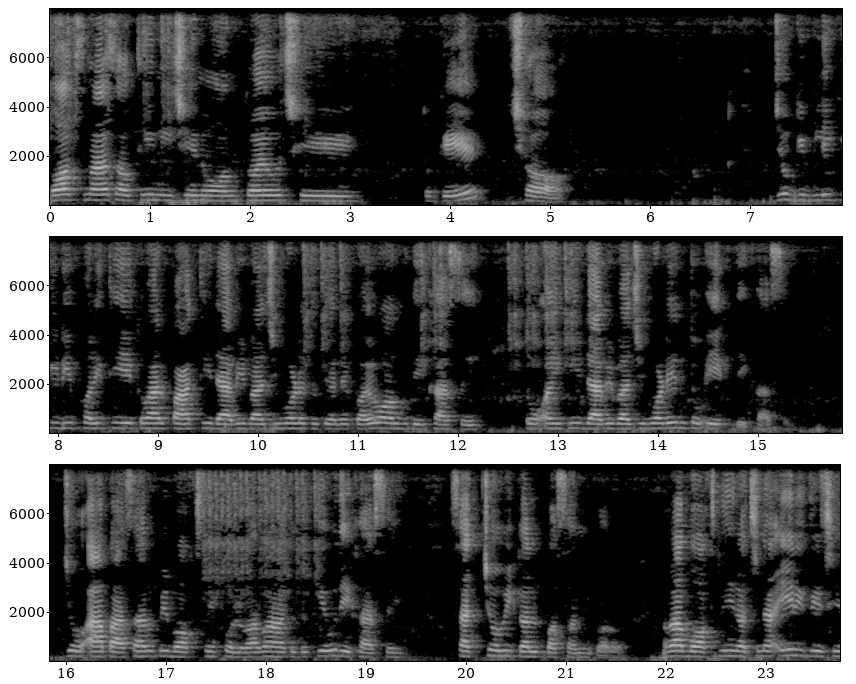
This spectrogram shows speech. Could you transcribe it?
બોક્સમાં સૌથી નીચેનો અંક કયો છે? તો કે છ. જો ગીબલી કીડી ફરીથી એકવાર પાંચથી ડાબી બાજુ વળે તો તેને કયો અંક દેખાશે? તો અહીંથી ડાબી બાજુ વળે ને તો એક દેખાશે. જો આ પાસારૂપી બોક્સને ખોલવામાં આવે તો કેવું દેખાશે? સાચો વિકલ્પ પસંદ કરો. હવે આ બોક્સની રચના એ રીતે છે,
